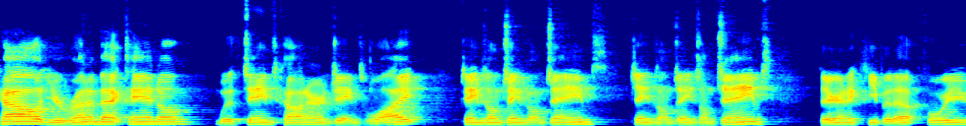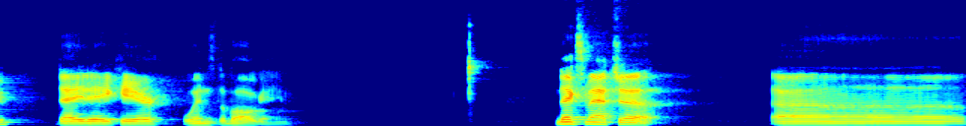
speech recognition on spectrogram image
Kyle, your running back tandem with James Conner and James White. James on James on James. James on James on James. They're going to keep it up for you. Day Daycare wins the ball game. Next matchup. Um,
